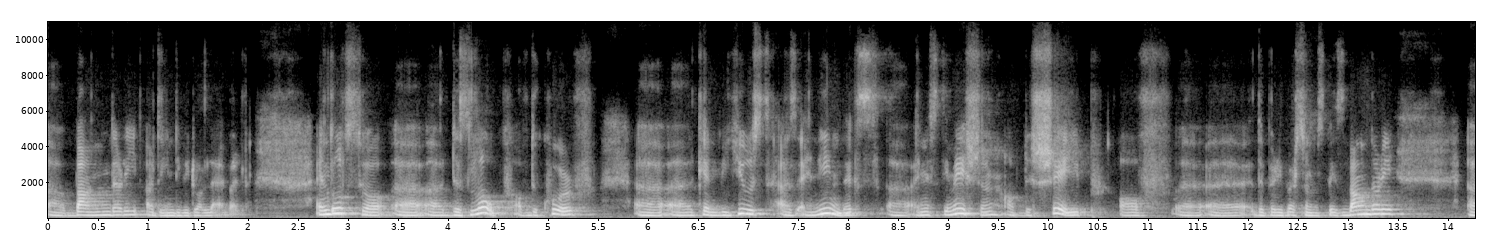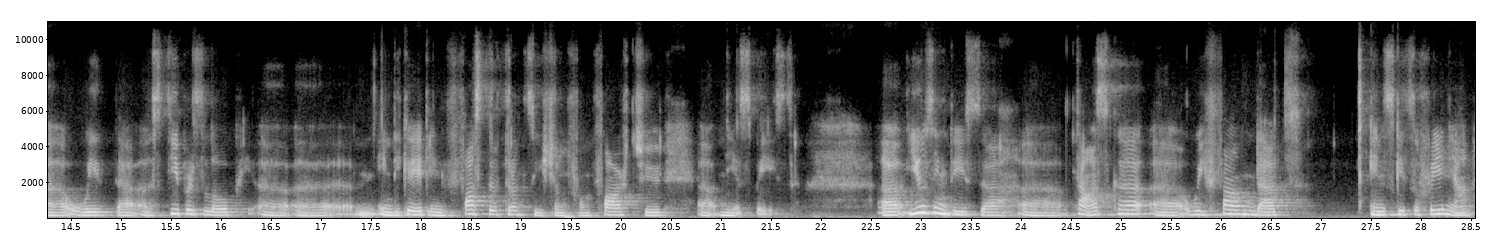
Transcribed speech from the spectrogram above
uh, boundary at the individual level. And also uh, the slope of the curve can be used as an index, an estimation of the shape of the peripersonal space boundary uh, with uh, a steeper slope uh, indicating faster transition from far to near space. Uh, using this uh, uh, task, we found that in schizophrenia,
